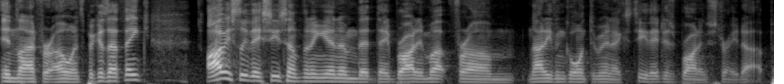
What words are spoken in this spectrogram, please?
in line for Owens because I think obviously they see something in him that they brought him up from not even going through NXT. They just brought him straight up.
